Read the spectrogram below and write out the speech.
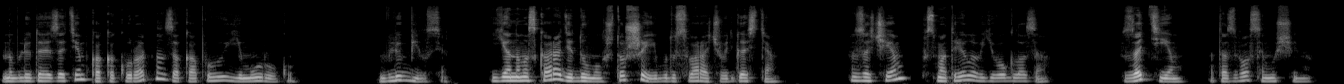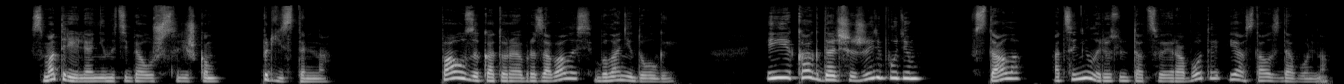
наблюдая за тем, как аккуратно закапываю ему руку. Влюбился. Я на маскараде думал, что шеи буду сворачивать гостям. Зачем? Посмотрела в его глаза. Затем, отозвался мужчина. Смотрели они на тебя уж слишком пристально. Пауза, которая образовалась, была недолгой. И как дальше жить будем? Встала, оценила результат своей работы и осталась довольна.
